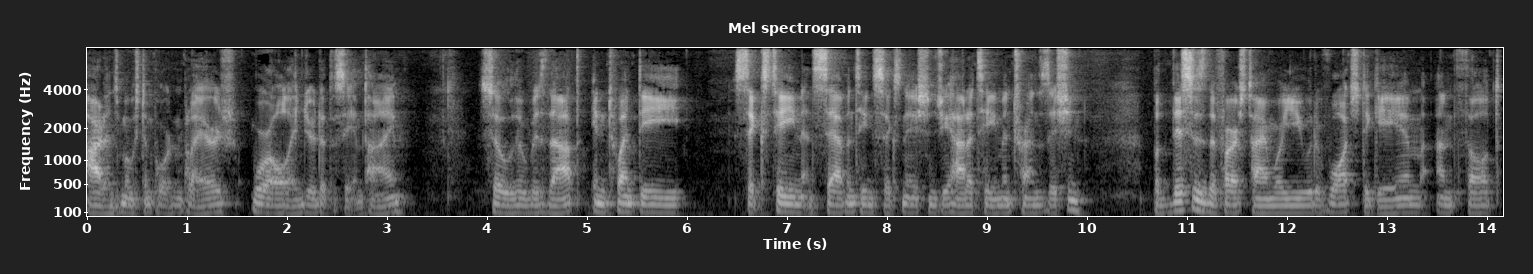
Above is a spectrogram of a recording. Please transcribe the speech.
Ireland's most important players were all injured at the same time. So there was that. In 2016 and 17 Six Nations, you had a team in transition. But this is the first time where you would have watched a game and thought,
